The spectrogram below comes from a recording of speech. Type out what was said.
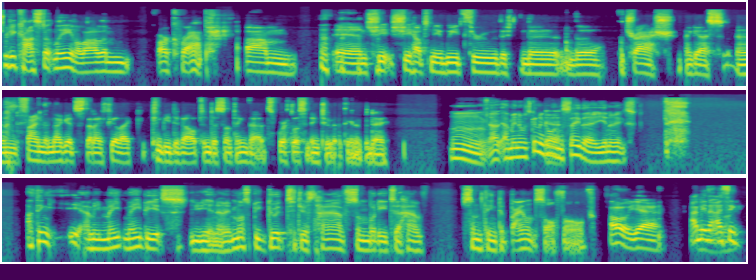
pretty constantly, and a lot of them are crap. Um, and she she helps me weed through the, the the the trash, I guess, and find the nuggets that I feel like can be developed into something that's worth listening to at the end of the day. Mm. I, I mean, I was going to go Yeah. on and say there, you know, it's. I think, I mean, may, maybe it's, you know, it must be good to just have somebody to have something to bounce off of. Oh yeah, I mean, You know, I think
